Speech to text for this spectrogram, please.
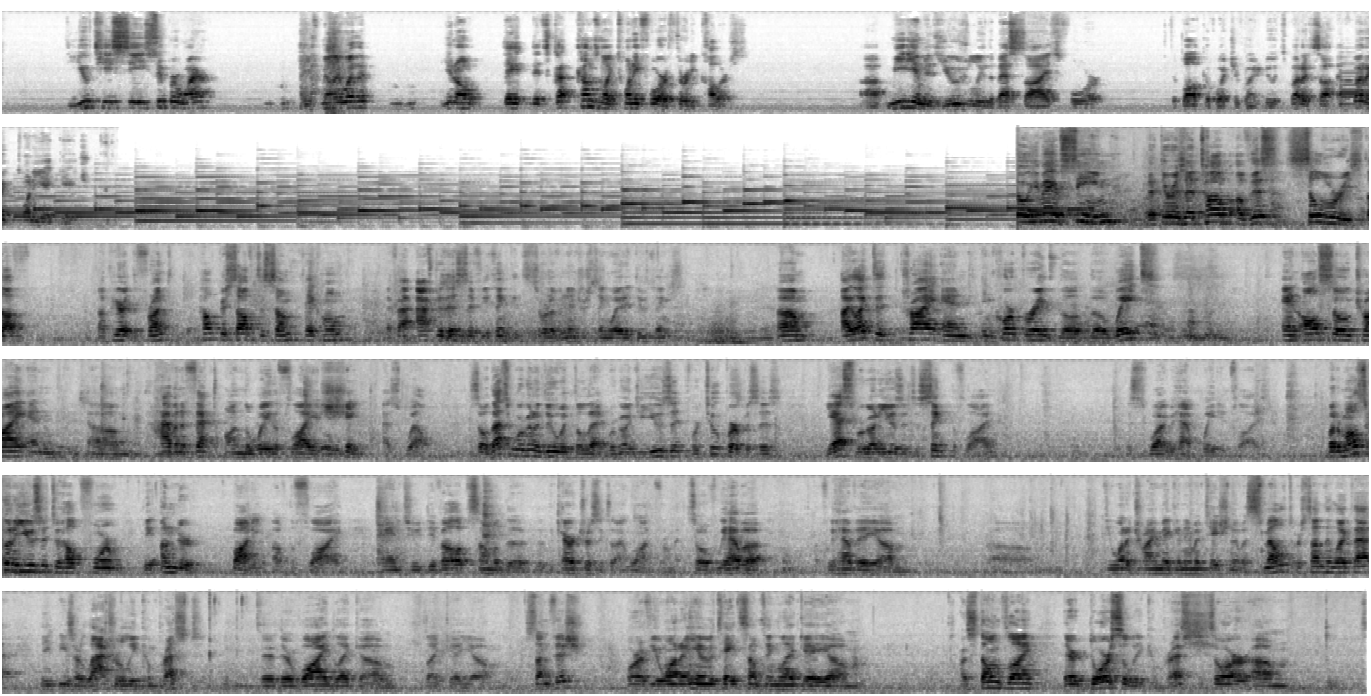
The UTC super wire, are you familiar with it? You know, they, it's got, comes in like 24 or 30 colors. Uh, medium is usually the best size for the bulk of what you're going to do. It's about a, it's about a 28 gauge. Seen that there is a tub of this silvery stuff up here at the front. Help yourself to some, take home if, after this if you think it's sort of an interesting way to do things. Um, I like to try and incorporate the, the weight and also try and um, have an effect on the way the fly is shaped as well. So that's what we're going to do with the lead. We're going to use it for two purposes. Yes, we're going to use it to sink the fly. This is why we have weighted flies. But I'm also going to use it to help form the underbody of the fly and to develop some of the, the, characteristics I want from it. So if we have a, if we have a, um, uh, if you want to try and make an imitation of a smelt or something like that, these are laterally compressed. They're, they're wide like, um, like a um, sunfish. Or if you want to imitate something like a, um, a stonefly, they're dorsally compressed. So are um,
